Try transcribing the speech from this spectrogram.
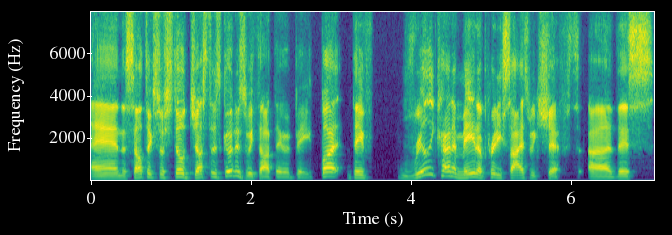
and the Celtics are still just as good as we thought they would be. But they've really kind of made a pretty seismic shift uh, this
